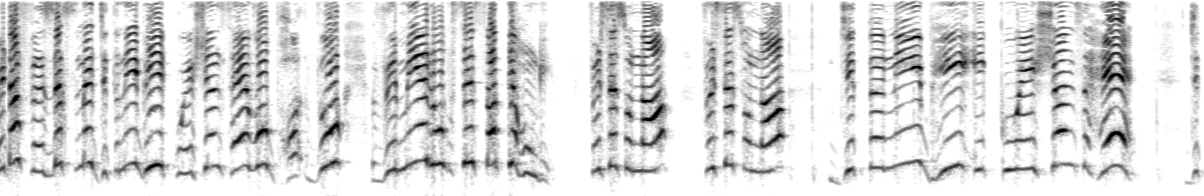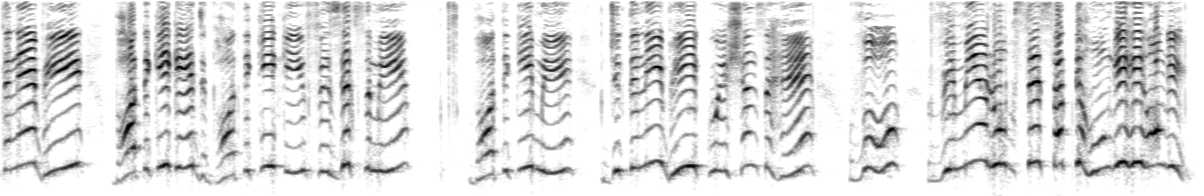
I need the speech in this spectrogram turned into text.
बेटा फिजिक्स में जितनी भी इक्वेशंस हैं, वो वो विमीय रूप से सत्य होंगी। फिर से सुनना, फिर से सुनना। जितनी भी इक्वेशंस हैं, जितने भी भौतिकी के, भौतिकी की फिजिक्स में, भौतिकी में जितनी भी इक्वेशंस हैं, वो विमीय रूप से सत्य होंगी ही होंगी।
